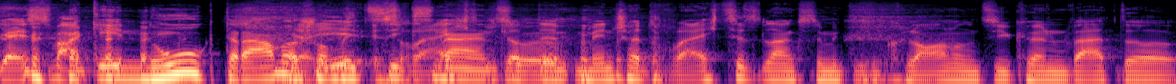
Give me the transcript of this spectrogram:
ja, es war genug Drama schon eh, mit es 6 reicht. 9 Ich glaube, der Menschheit reicht es jetzt langsam mit diesem Clown und sie können weiter,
